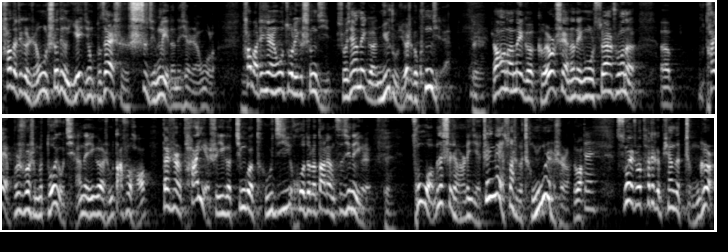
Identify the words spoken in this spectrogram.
他的这个人物设定也已经不再是市井里的那些人物了，他把这些人物做了一个升级。首先，那个女主角是个空姐，对，然后呢，那个葛优饰演的那个人物虽然说呢，呃，他也不是说什么多有钱的一个什么大富豪，但是他也是一个经过投机获得了大量资金的一个人。对，从我们的视角上理解，这应该也算是个成功人士了，对吧？对。所以说，他这个片子整个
